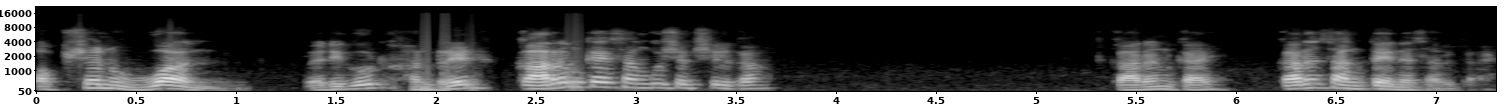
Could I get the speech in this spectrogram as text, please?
Option one very good 100 कारण काय सांगू शकशील का? कारण काय? कारण सांगता येण्यासारखं आहे.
